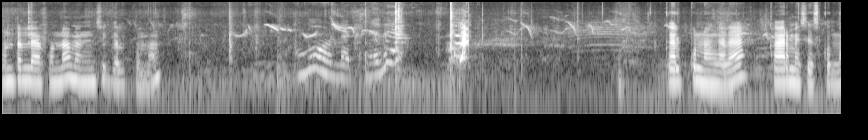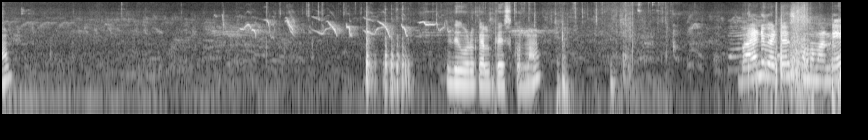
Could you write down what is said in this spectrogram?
వంటలు లేకుండా మంచిగా కలుపుకుందాం. కలుపుకున్నాం కదా కారం వేసేసుకుందాం. ఇది కూడా కలిపేసుకుందాం. బాయిని పెట్టేసుకుందామండి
